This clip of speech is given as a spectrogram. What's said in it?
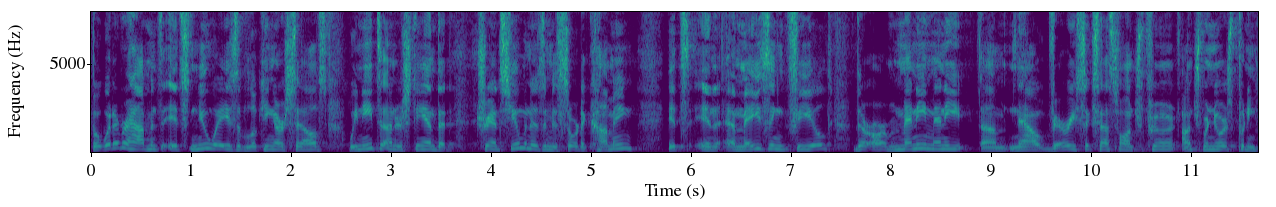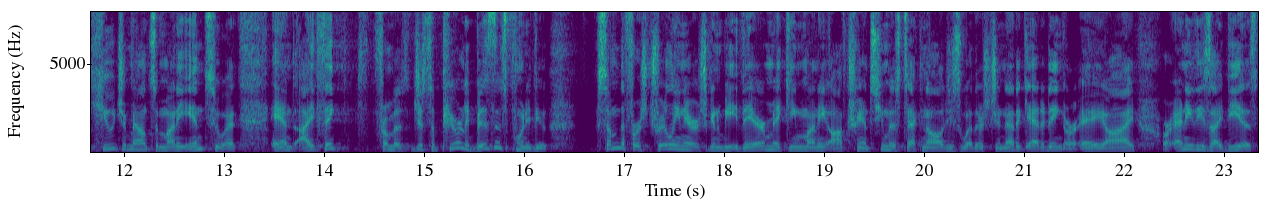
But whatever happens, it's new ways of looking ourselves. We need to understand that transhumanism is sort of coming. It's an amazing field. There are many, many um, now very successful entrepreneur, entrepreneurs putting huge amounts of money into it. And I think from a, just a purely business point of view, some of the first trillionaires are going to be there making money off transhumanist technologies, whether it's genetic editing or AI or any of these ideas.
